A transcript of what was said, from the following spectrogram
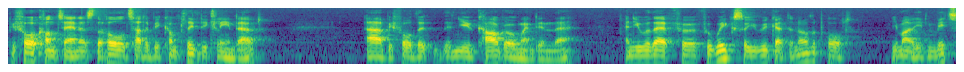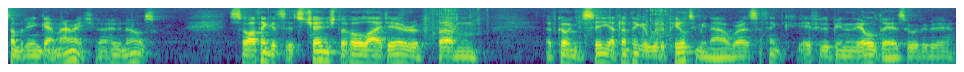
before containers, the holds had to be completely cleaned out uh, before the, the new cargo went in there. And you were there for, for weeks, so you would get to know the port. You might even meet somebody and get married, you know, who knows. So I think it's, it's changed the whole idea of, um, of going to sea. I don't think it would appeal to me now, whereas I think if it had been in the old days, it would have been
